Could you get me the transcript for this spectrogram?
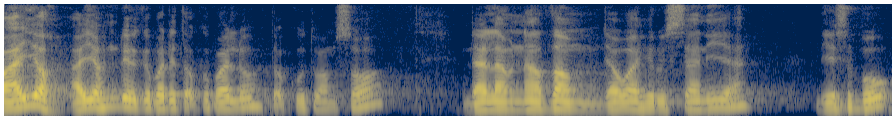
ayah, ayah anda kepada Tok Kupalu, Tok Ku Tuamsa, dalam nazam Jawahirus Saniyah, dia sebut,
